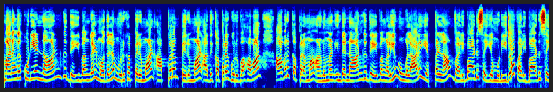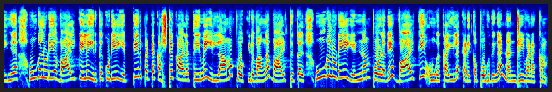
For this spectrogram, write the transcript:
வணங்கக்கூடிய நான்கு தெய்வங்கள். முதல்ல முருகப்பெருமான் அப்புறம் பெருமாள் அதுக்கப்புறம் குரு பகவான் அவருக்கு அப்புறமா அனுமன். இந்த நான்கு தெய்வங்களையும் உங்களால் எப்பெல்லாம் வழிபாடு செய்ய முடியுதோ வழிபாடு செய்யுங்க. உங்களுடைய வாழ்க்கையில் இருக்கக்கூடிய எப்பேற்பட்ட கஷ்ட காலத்தையுமே இல்லாமல் போக்கிடுவாங்க வாழ்த்துக்கள். உங்களுடைய எண்ணம் போலவே வாழ்க்கை உங்கள் கையில் கிடைக்க போகுதுங்க. நன்றி வணக்கம்.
